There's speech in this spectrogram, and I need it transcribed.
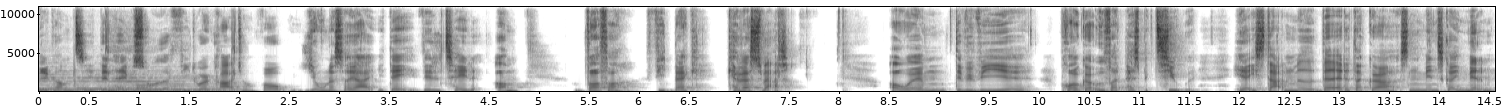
Velkommen til den her episode af Feedwork Radio, hvor Jonas og jeg i dag vil tale om, hvorfor feedback kan være svært. Og øhm, det vil vi øh, prøve at gøre ud fra et perspektiv her i starten med, hvad er det, der gør sådan mennesker imellem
